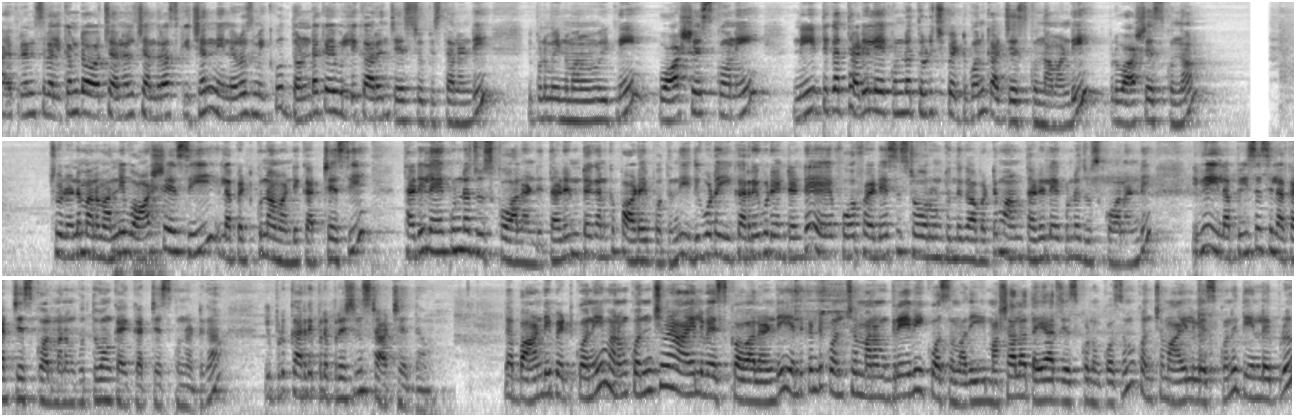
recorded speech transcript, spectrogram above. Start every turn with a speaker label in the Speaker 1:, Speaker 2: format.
Speaker 1: Hi friends welcome to our channel Chandra's kitchen నేను ఈరోజు మీకు దొండకాయ ఉల్లికారం చేసి చూపిస్తానండి. ఇప్పుడు మీరు మనం వీటిని వాష్ చేసుకొని నీట్గా తడి లేకుండా తుడిచి పెట్టుకొని కట్ చేసుకుందామండి. ఇప్పుడు వాష్ చేసుకుందాం. చూడండి మనం అన్ని వాష్ చేసి ఇలా పెట్టుకున్నామండి కట్ చేసి. తడి లేకుండా చూసుకోవాలండి. తడి ఉంటే కనుక పాడైపోతుంది. ఇది కూడా ఈ కర్రీ కూడా ఏంటంటే ఫోర్ ఫైవ్ డేస్ స్టోర్ ఉంటుంది కాబట్టి మనం తడి లేకుండా చూసుకోవాలండి. ఇవి ఇలా పీసెస్ ఇలా కట్ చేసుకోవాలి మనం గుత్తి వంకాయ కట్ చేసుకున్నట్టుగా. ఇప్పుడు కర్రీ ప్రిపరేషన్ స్టార్ట్ చేద్దాం. ఇలా బాండీ పెట్టుకొని మనం కొంచెమే ఆయిల్ వేసుకోవాలండి. ఎందుకంటే కొంచెం మనం గ్రేవీ కోసం అది మసాలా తయారు చేసుకోవడం కోసం కొంచెం ఆయిల్ వేసుకొని దీనిలో ఇప్పుడు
